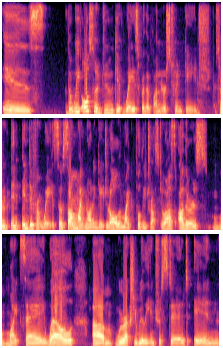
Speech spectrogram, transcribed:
is that we also do give ways for the funders to engage sort of in, in different ways. So some might not engage at all and might fully trust to us. Others might say, well, um, we're actually really interested in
